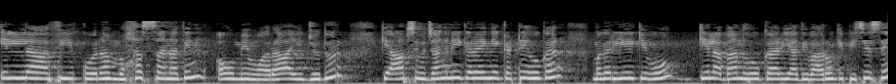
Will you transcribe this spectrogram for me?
الا فی قرى محصنۃ او من وراء جدر، کہ آپ سے وہ جنگ نہیں کریں گے، اکٹھے ہو کر، مگر یہ کہ وہ قلعہ بند ہو کر یا دیواروں کے پیچھے سے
